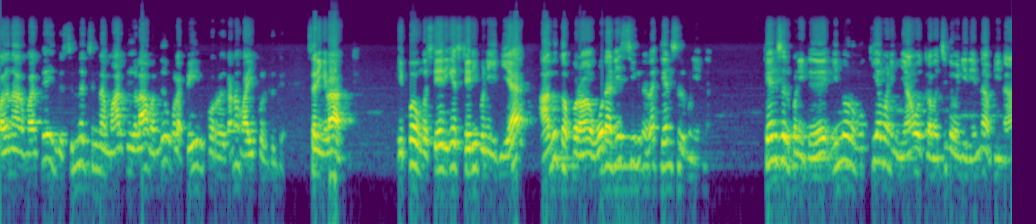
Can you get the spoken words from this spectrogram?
பதினாறு மார்க்கு இந்த சின்ன சின்ன மார்க்குகளா வந்து உங்களை ஃபெயில் போடுறதுக்கான வாய்ப்புகள் இருக்கு. சரிங்களா? இப்போ உங்க ஸ்டேரிங்க ஸ்டெடி பண்ணிக்கிட்டீங்க. அதுக்கப்புறம் உடனே சிக்னலை கேன்சல் பண்ணிடுங்க. கேன்சல் பண்ணிட்டு இன்னொரு முக்கியமா நீங்க ஞாபகத்துல வச்சுக்க வேண்டியது என்ன அப்படின்னா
